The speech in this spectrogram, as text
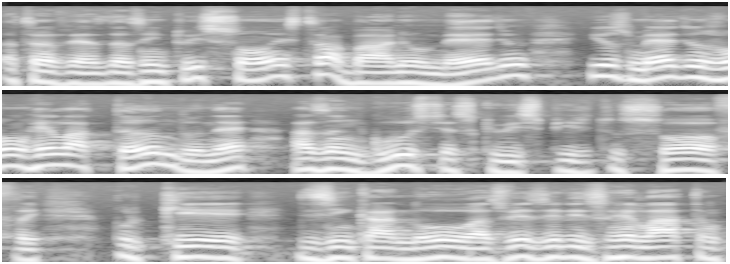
através das intuições, trabalham o médium e os médiums vão relatando né, as angústias que o espírito sofre, porque desencarnou. Às vezes eles relatam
